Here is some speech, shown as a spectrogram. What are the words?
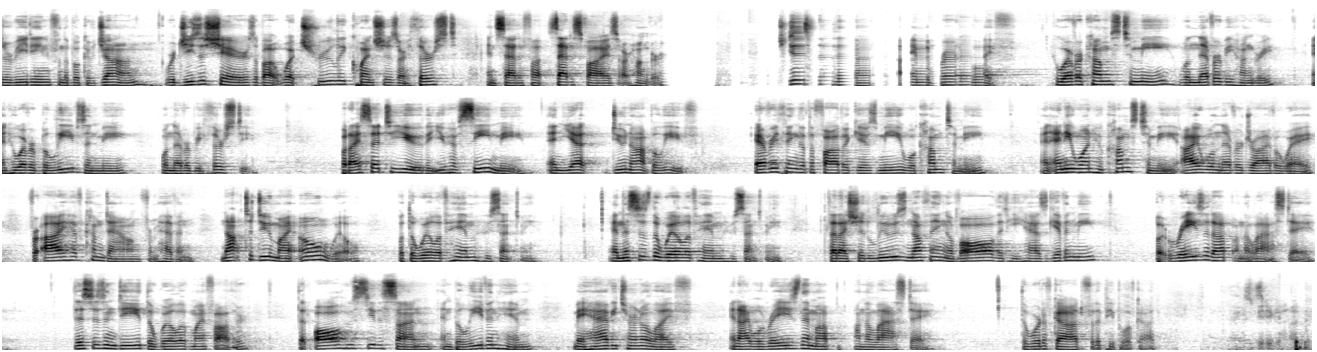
a reading from the book of John, where Jesus shares about what truly quenches our thirst and satisfies our hunger. Jesus said, I am the bread of life. Whoever comes to me will never be hungry, and whoever believes in me will never be thirsty. But I said to you that you have seen me, and yet do not believe. Everything that the Father gives me will come to me, and anyone who comes to me I will never drive away, for I have come down from heaven not to do my own will, but the will of him who sent me. And this is the will of him who sent me, that I should lose nothing of all that he has given me, but raise it up on the last day. This is indeed the will of my Father, that all who see the Son and believe in him may have eternal life, and I will raise them up on the last day. The word of God for the people of God. Thanks be to God.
